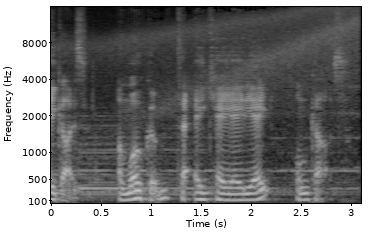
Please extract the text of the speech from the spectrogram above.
Hey guys, and welcome to AK88 on Cars.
